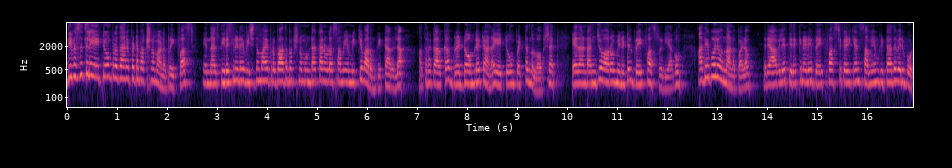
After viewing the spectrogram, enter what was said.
ദിവസത്തിലെ ഏറ്റവും പ്രധാനപ്പെട്ട ഭക്ഷണമാണ് ബ്രേക്ക്ഫാസ്റ്റ്. എന്നാൽ തിരക്കിനിടെ വിശദമായ പ്രഭാത ഭക്ഷണം ഉണ്ടാക്കാനുള്ള സമയം മിക്കവാറും കിട്ടാറില്ല. അത്തരക്കാർക്ക് ബ്രെഡ് ഓംലെറ്റ് ആണ് ഏറ്റവും പെട്ടെന്നുള്ള ഓപ്ഷൻ. ഏതാണ്ട് അഞ്ചോ ആറോ മിനിറ്റിൽ ബ്രേക്ക്ഫാസ്റ്റ് റെഡിയാകും. അതേപോലെ ഒന്നാണ് പഴം. രാവിലെ തിരക്കിനിടെ ബ്രേക്ക്ഫാസ്റ്റ് കഴിക്കാൻ സമയം കിട്ടാതെ വരുമ്പോൾ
